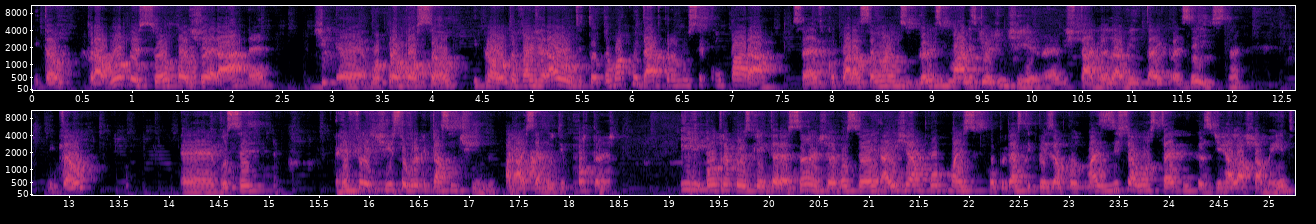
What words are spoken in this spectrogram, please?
Então, para alguma pessoa pode gerar, né, de, é, uma proporção e para outra vai gerar outra. Então, toma cuidado para não se comparar, certo? Comparação é um dos grandes males de hoje em dia, né? O Instagram da vida está aí para dizer isso, né? Então, é, você refletir sobre o que está sentindo, tá? Isso é muito importante. E outra coisa que é interessante é você, aí já é um pouco mais complicado, você tem que pensar um pouco mais, existem algumas técnicas de relaxamento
